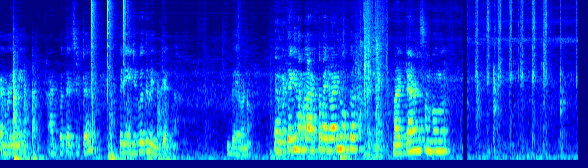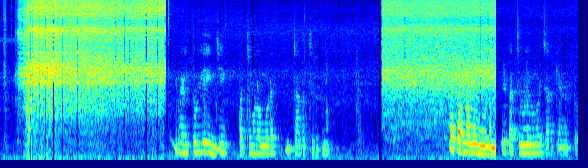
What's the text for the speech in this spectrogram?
നമ്മളിനി അടുപ്പത്ത് വെച്ചിട്ട് പിന്നെ ഇരുപത് മിനിറ്റ് വേവണം. വേകുമ്പോഴത്തേക്ക് നമ്മൾ അടുത്ത പരിപാടി നോക്കുക. വഴറ്റാനുള്ള സംഭവങ്ങൾ. വെളുത്തുള്ളി ഇഞ്ചി പച്ചമുളകും കൂടെ ചതച്ചെടുക്കണം. എത്രണ്ണം ഒന്ന് മൂന്നെണ്ണം. ഒരു പച്ചമുളകും കൂടി ചതയ്ക്കാൻ എടുത്തു.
